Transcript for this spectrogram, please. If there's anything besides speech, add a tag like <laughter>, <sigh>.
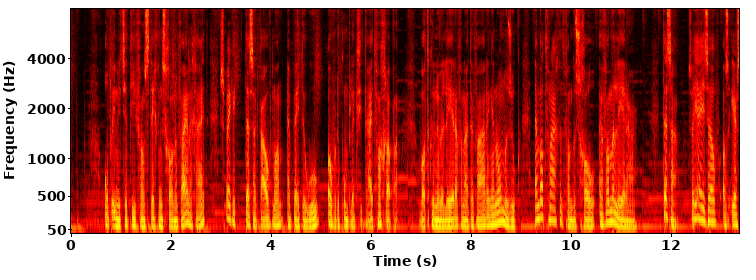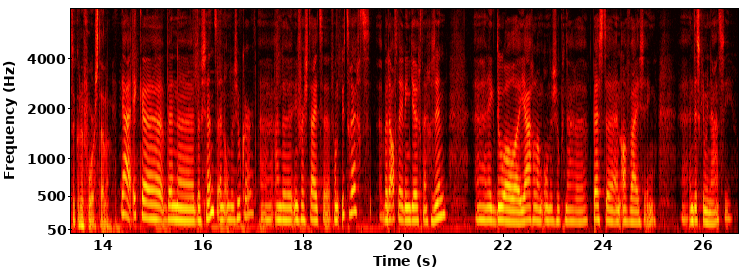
Op initiatief van Stichting School en Veiligheid spreek ik Tessa Kaufman en Peter Woe over de complexiteit van grappen. Wat kunnen we leren vanuit ervaring en onderzoek? En wat vraagt het van de school en van de leraar? Tessa, zou jij jezelf als eerste kunnen voorstellen? Ja, ik eh, ben eh, docent en onderzoeker eh, aan de Universiteit van Utrecht bij de afdeling Jeugd en Gezin. en ik doe al jarenlang onderzoek naar pesten en afwijzing en discriminatie.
